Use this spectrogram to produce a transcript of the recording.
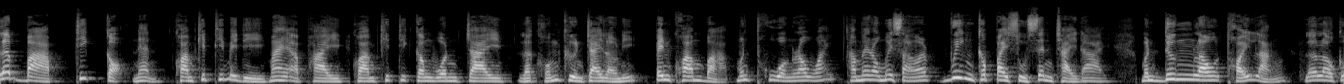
และบาปที่เกาะแน่น ความคิดที่ไม่ดีไม่อภัย ความคิดที่กังวลใจ และขมขื่นใจเหล่านี้ เป็นความบาปมันทวงเราไว้ทำให้เราไม่สามารถวิ่งเข้าไปสู่เส้นชัยได้ มันดึงเราถอยหลัง แล้วเราก็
